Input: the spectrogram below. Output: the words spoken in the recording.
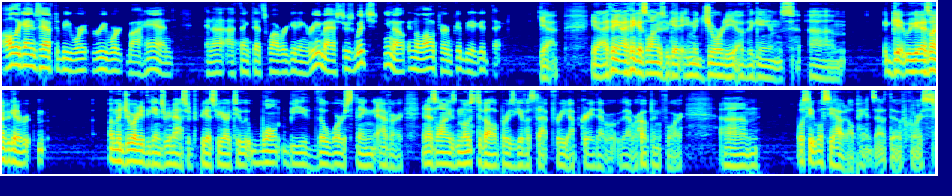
All the games have to be reworked by hand, and I, I think that's why we're getting remasters, which you know in the long term could be a good thing. Yeah, yeah. I think I think as long as we get a majority of the games, um, get we, as long as we get a, a majority of the games remastered for PSVR two, it won't be the worst thing ever. And as long as most developers give us that free upgrade that we're that we're hoping for, um, we'll see. We'll see how it all pans out, though. Of course.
